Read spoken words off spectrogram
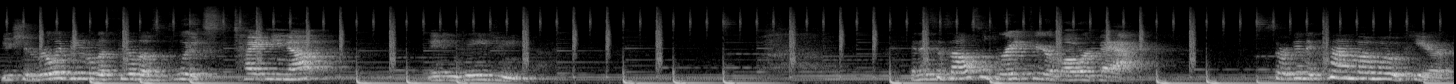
You should really be able to feel those glutes tightening up and engaging. And this is also great for your lower back. So we're getting a combo move here.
